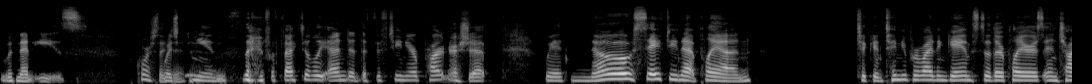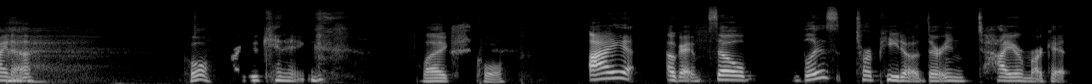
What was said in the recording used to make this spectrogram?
with NetEase, Of course they did. which did. means they've effectively ended the 15-year partnership with no safety net plan to continue providing games to their players in China. cool. Are you kidding? Like cool. I okay, so Blizz torpedoed their entire market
